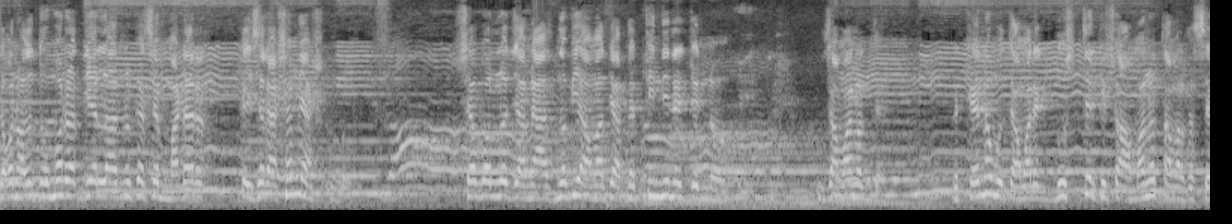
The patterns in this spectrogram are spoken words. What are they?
যখন হজরত উমর রাজিয়াল্লাহর কাছে মার্ডার কেসের আসামি আসলো, সে বলল যে, আমি আজনবী আমাকে আপনার তিন দিনের জন্য জামানত দেন। কেন বলতে আমার এক দুস্থের কিছু আমানত আমার কাছে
